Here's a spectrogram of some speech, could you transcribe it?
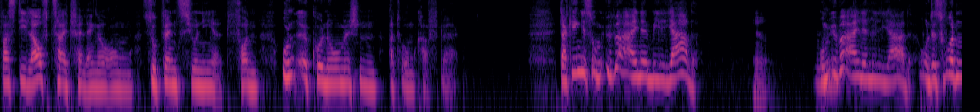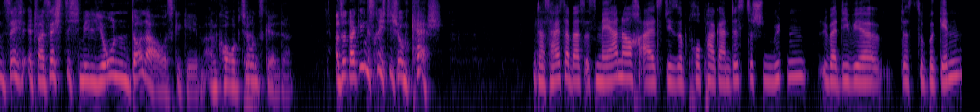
was die Laufzeitverlängerung subventioniert von unökonomischen Atomkraftwerken. Da ging es um über eine Milliarde. Ja. Um über eine Milliarde. Und es wurden etwa 60 Millionen Dollar ausgegeben an Korruptionsgeldern. Also da ging es richtig um Cash. Das heißt aber, es ist mehr noch als diese propagandistischen Mythen, über die wir das zu Beginn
